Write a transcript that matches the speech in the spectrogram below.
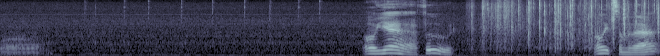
Whoa. Oh yeah, food. I'll eat some of that.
